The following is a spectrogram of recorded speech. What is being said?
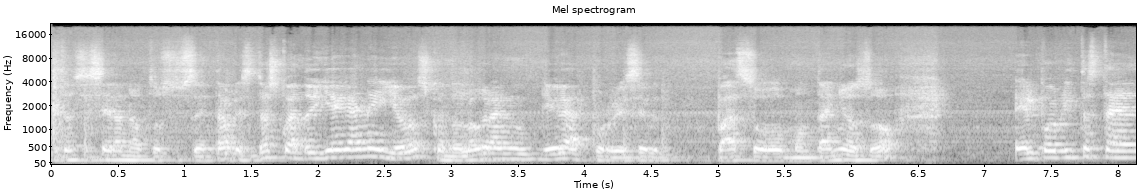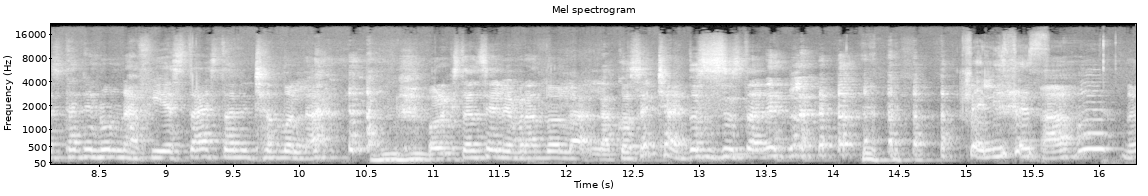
entonces eran autosustentables. Entonces, cuando llegan ellos, cuando logran llegar por ese paso montañoso, el pueblito está, están en una fiesta, están echando la, porque están celebrando la, la cosecha, entonces están en la, Felices. Ajá, ¿no?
